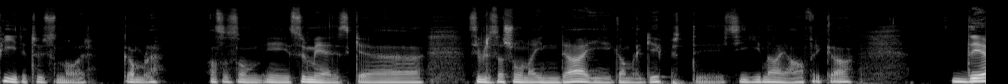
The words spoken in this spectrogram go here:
4000 år gamle. Altså som i sumeriske sivilisasjoner i India, i gamle Egypt, i Kina, i Afrika. Det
